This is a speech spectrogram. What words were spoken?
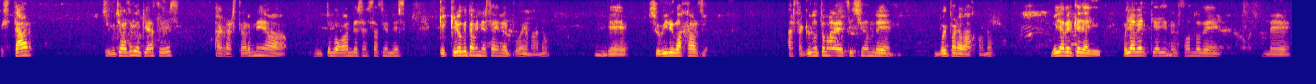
estar. Y muchas veces lo que hace es arrastrarme a un tobogán de sensaciones que creo que también está en el poema, ¿no? Mm. De subir y bajar hasta que uno toma la decisión de voy para abajo, ¿no? Voy a ver qué hay allí, voy a ver qué hay en el fondo de, de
